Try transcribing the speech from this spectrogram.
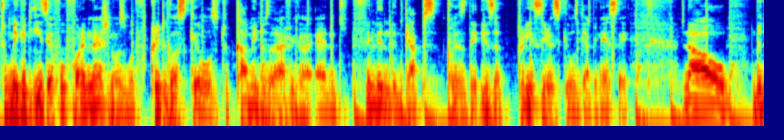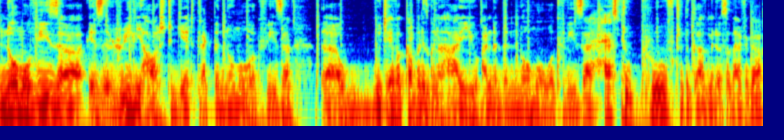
to make it easier for foreign nationals with critical skills to come into South Africa and fill in the gaps because there is a pretty serious skills gap in SA. Now, the normal visa is really hard to get, like the normal work visa. Uh, whichever company is going to hire you under the normal work visa has to prove to the government of South Africa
